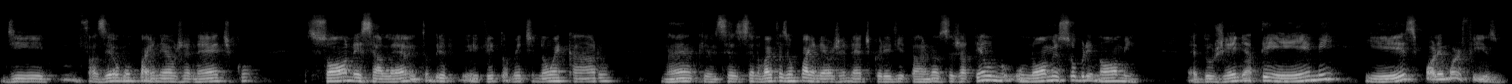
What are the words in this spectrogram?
de fazer algum painel genético só nesse alelo, então eventualmente não é caro, né? Que você, você não vai fazer um painel genético hereditário, não, você já tem o, o nome e o sobrenome é do gene ATM e esse polimorfismo.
